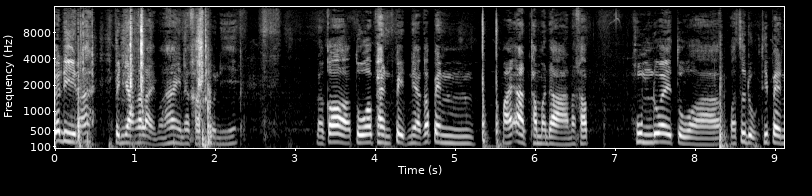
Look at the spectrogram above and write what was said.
ก็ดีนะ เป็นยางอะไหล่มาให้นะครับตัวนี้ แล้วก็ตัวแผ่นปิดเนี่ยก็เป็นไม้อัดธรรมดานะครับหุ้มด้วยตัววัสดุที่เป็น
